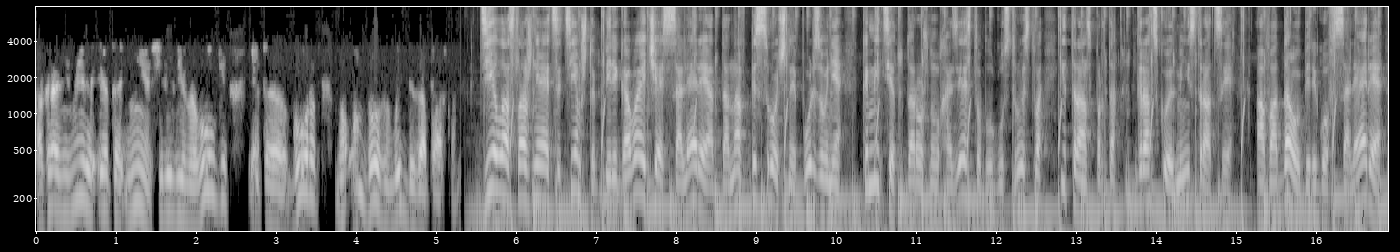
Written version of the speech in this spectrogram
По крайней мере, это не середина Волги, это город, но он должен быть безопасным. Дело осложняется тем, что береговая часть солярия отдана в бессрочное пользование Комитету дорожного хозяйства, благоустройства и транспорта городской администрации, а вода у берегов солярия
